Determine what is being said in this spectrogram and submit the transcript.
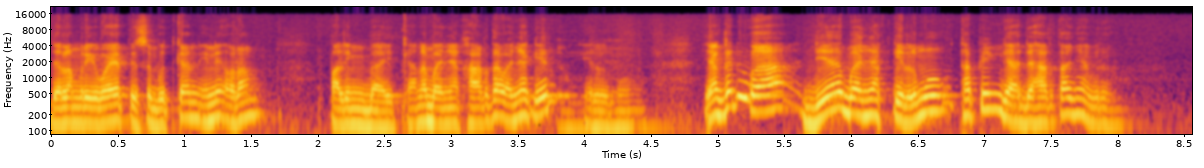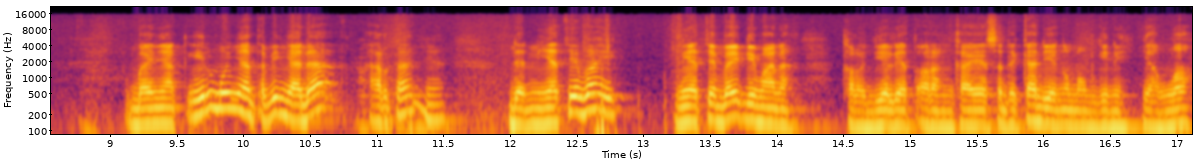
Dalam riwayat disebutkan ini orang paling baik karena banyak harta, banyak il- ilmu. Yang kedua, dia banyak ilmu tapi nggak ada hartanya, Bro. Banyak ilmunya tapi nggak ada hartanya. Dan niatnya baik. Niatnya baik gimana? Kalau dia lihat orang kaya sedekah, dia ngomong gini, Ya Allah,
